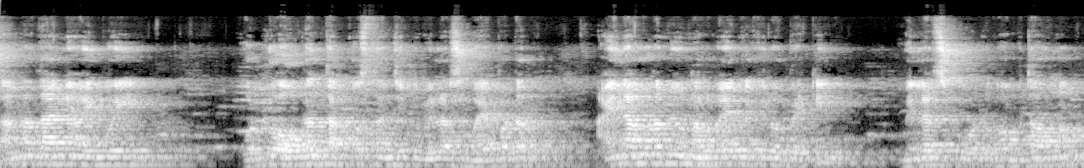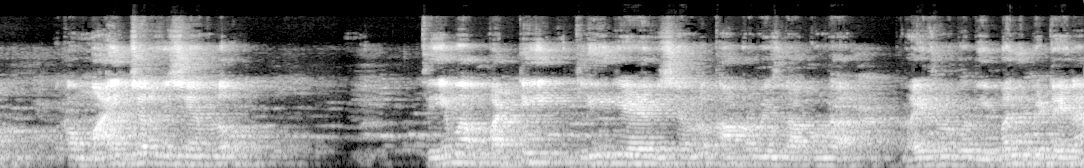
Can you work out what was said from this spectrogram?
సన్నధాన్యం అయిపోయి ఒడ్లు అవడం తక్కువ వస్తుందని చెప్పి మిల్లర్స్ భయపడ్డారు. అయినా కూడా మేము నలభై ఒక్క కిలో పెట్టి మిల్లర్స్కి ఒడ్లు పంపుతా ఉన్నాం. ఒక మాయిచర్ విషయంలో తేమ పట్టి క్లీన్ చేయడం విషయంలో కాంప్రమైజ్ కాకుండా రైతులు కొద్ది ఇబ్బంది పెట్టైనా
